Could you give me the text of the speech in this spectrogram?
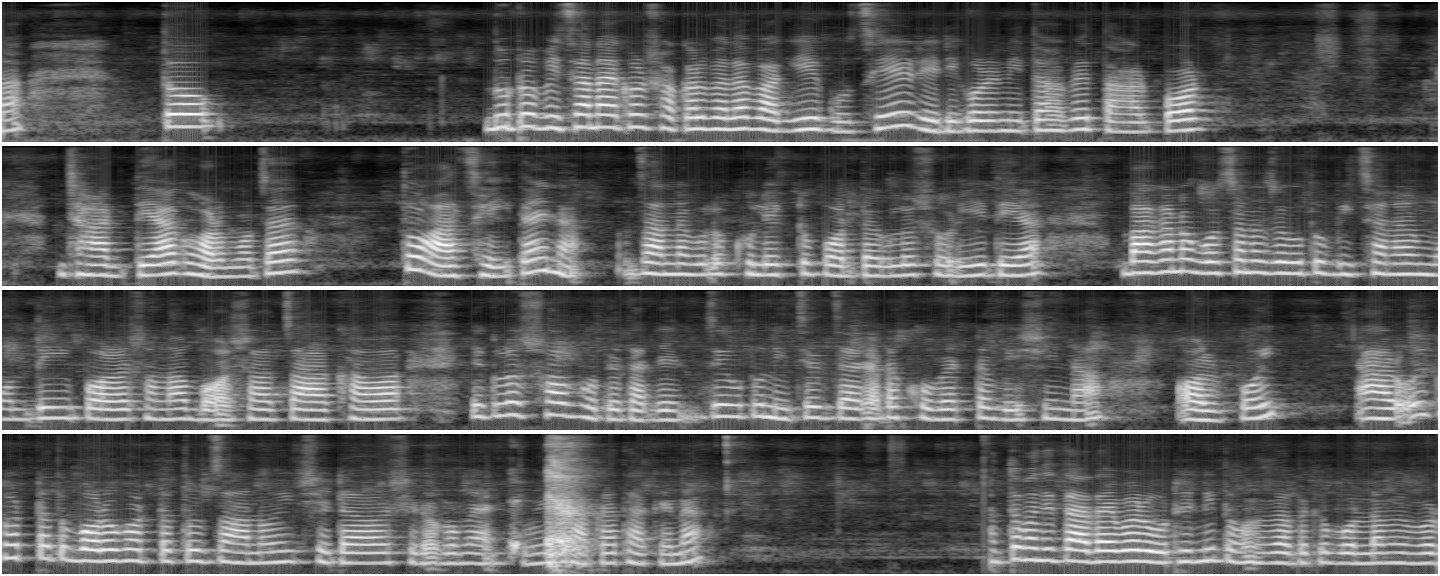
না। তো দুটো বিছানা এখন সকালবেলা বাগিয়ে গুছিয়ে রেডি করে নিতে হবে। তারপর ঝাড় দেওয়া ঘর মোছা তো আছেই, তাই না? জানলাগুলো খুলে একটু পর্দাগুলো সরিয়ে দেয়া। বাগানো গোছানো, যেহেতু বিছানার মধ্যেই পড়াশোনা, বসা, চা খাওয়া, এগুলো সব হতে থাকে। যেহেতু নিচের জায়গাটা খুব একটা বেশি না, অল্পই। আর ওই ঘরটা তো, বড় ঘরটা তো জানোই, সেটা সেরকম একদমই ফাঁকা থাকে না। তোমাদের দাদা এবার ওঠেনি, তোমাদের দাদাকে বললাম এবার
